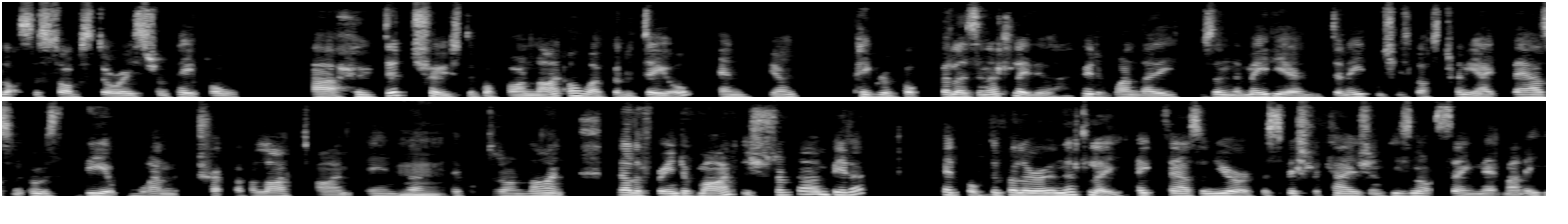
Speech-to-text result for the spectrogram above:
lots of sob stories from people uh, who did choose to book online. Oh, I've got a deal, and you know people have booked villas in Italy. I heard of one lady was in the media in Dunedin. She's lost twenty eight thousand. It was their one trip of a lifetime, and mm. uh, they booked it online. Another friend of mine, who should have known better, had booked a villa in Italy, eight thousand euro for special occasion. He's not seeing that money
